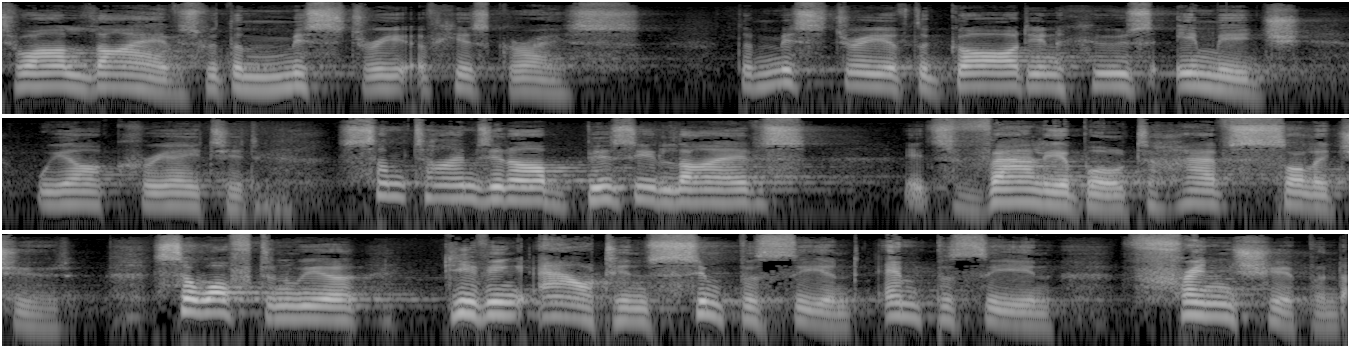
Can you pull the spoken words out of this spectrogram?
to our lives with the mystery of His grace, the mystery of the God in whose image we are created. Sometimes in our busy lives, it's valuable to have solitude. So often we are giving out in sympathy and empathy, in friendship and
